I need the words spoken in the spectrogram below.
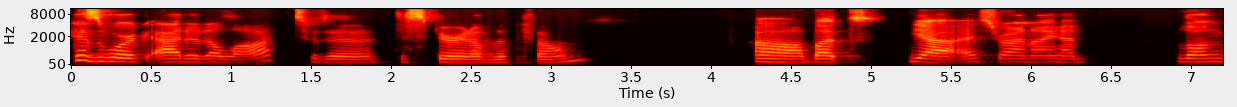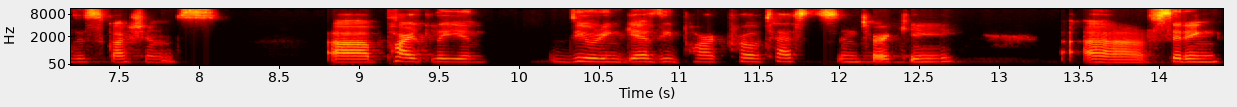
his work added a lot to the the spirit of the film. Uh, but yeah, Esra and I had long discussions, uh, partly in, during Gezi Park protests in Turkey, uh, sitting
